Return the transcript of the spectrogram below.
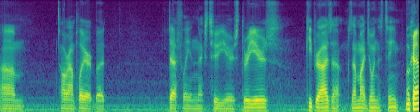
um, all around player, but definitely in the next two years, three years, keep your eyes out because I might join this team. Okay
